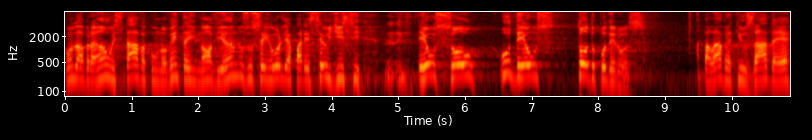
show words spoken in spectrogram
quando Abraão estava com 99 anos, o Senhor lhe apareceu e disse: Eu sou o Deus Todo-Poderoso. A palavra aqui usada é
